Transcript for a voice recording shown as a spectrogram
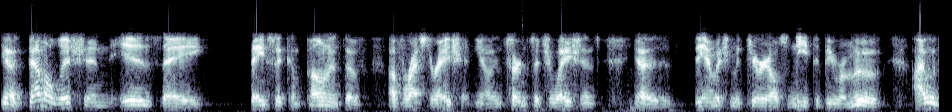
You know, demolition is a basic component of of restoration. You know, in certain situations, you know, damaged materials need to be removed. I would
